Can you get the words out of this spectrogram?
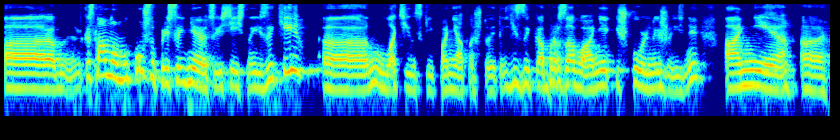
К основному курсу присоединяются, естественно, языки. А, ну, латинский, понятно, что это язык образования и школьной жизни, а не а,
